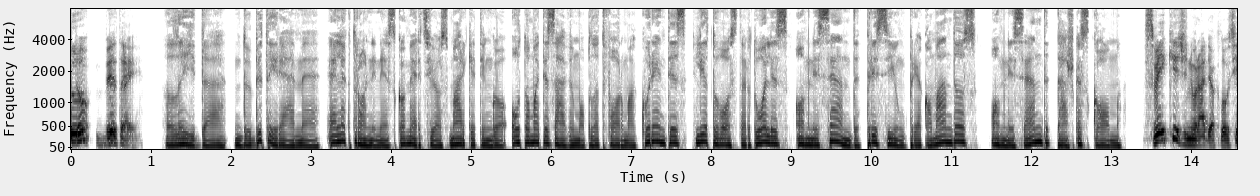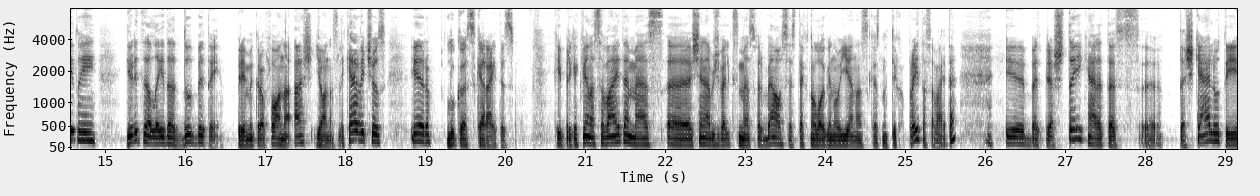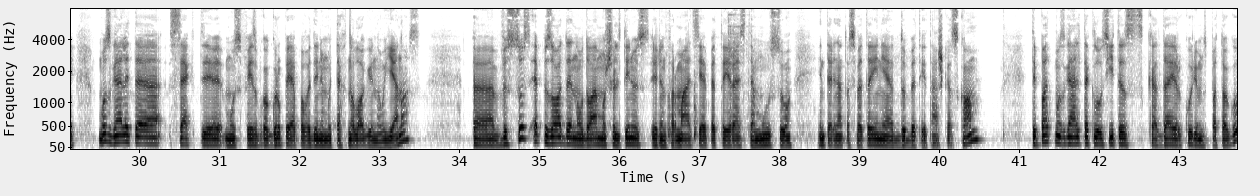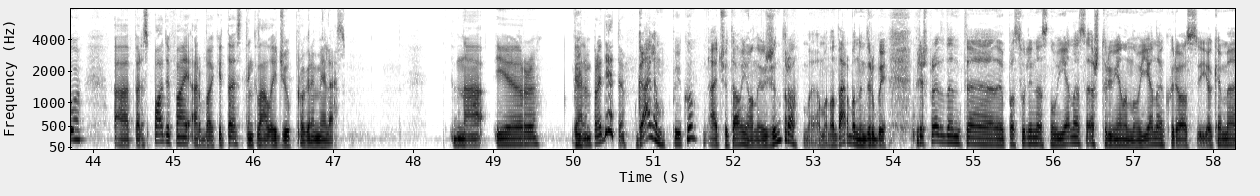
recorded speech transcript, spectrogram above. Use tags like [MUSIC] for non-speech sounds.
Du bitai. Laida Dubitai remia elektroninės komercijos marketingo automatizavimo platformą kuriantis Lietuvos startuolis Omnisend. Prisijung prie komandos omnisend.com. Sveiki žinių radio klausytojai, girdite laidą Du bitai. Prie mikrofono aš, Jonas Likevičius ir Lukas Keraitis. kaip ir kiekvieną savaitę mes e, šiandien apžvelgsime svarbiausias technologijų naujienas, kas nutiko praeitą savaitę. Bet prieš tai keletas e, taškelių, tai mus galite sekti mūsų Facebook grupėje pavadinimu Technologijų naujienos. E, Visus epizode naudojamus šaltinius ir informaciją apie tai rasite mūsų interneto svetainėje dubitai.com. Taip pat mus galite klausytis, kada ir kur jums patogu, per Spotify arba kitas tinklalaidžių programėlės. Na ir galim pradėti. Galim, puiku. Ačiū tau, Jonai, už intro. Mano darbą nudirbai. Prieš pradedant e, pasaulinės naujienas, aš turiu vieną naujieną, kurios jokiame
